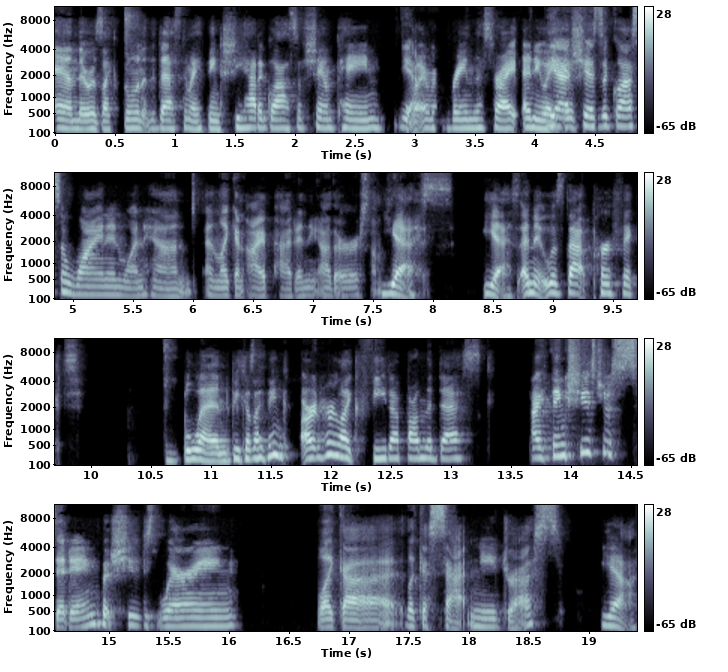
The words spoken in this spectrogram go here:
And there was like the one at the desk, and I think she had a glass of champagne. Yeah, Am I remembering this right? Anyway, yeah, she has a glass of wine in one hand and like an iPad in the other, or something. Yes, yes, and it was that perfect blend because I think aren't her like feet up on the desk? I think she's just sitting, but she's wearing like a like a satiny dress. Yeah.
